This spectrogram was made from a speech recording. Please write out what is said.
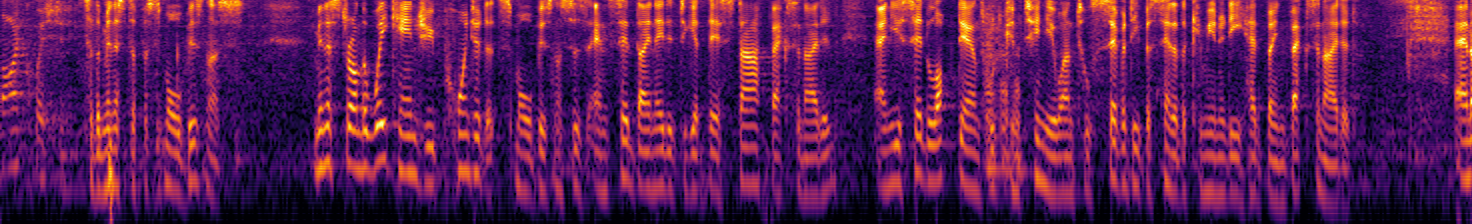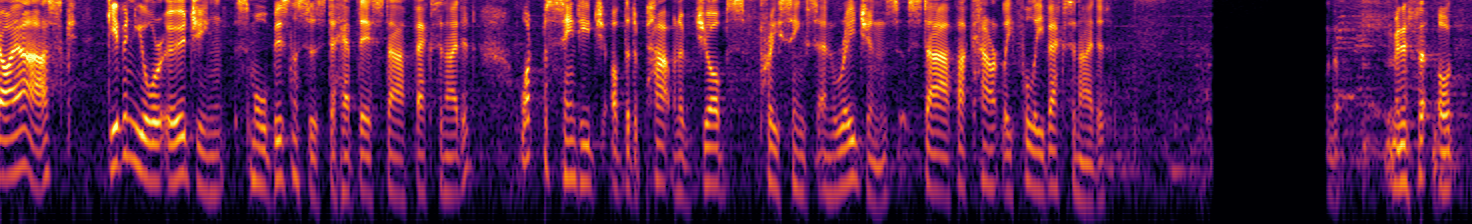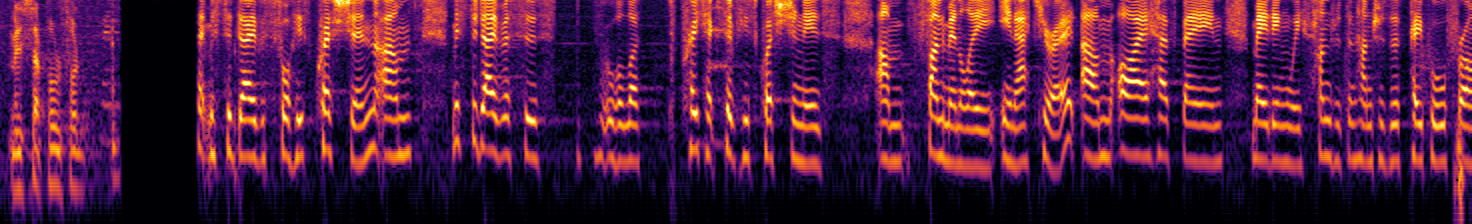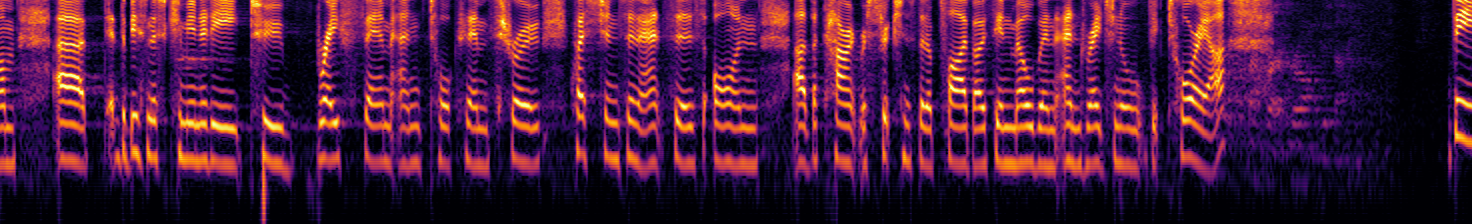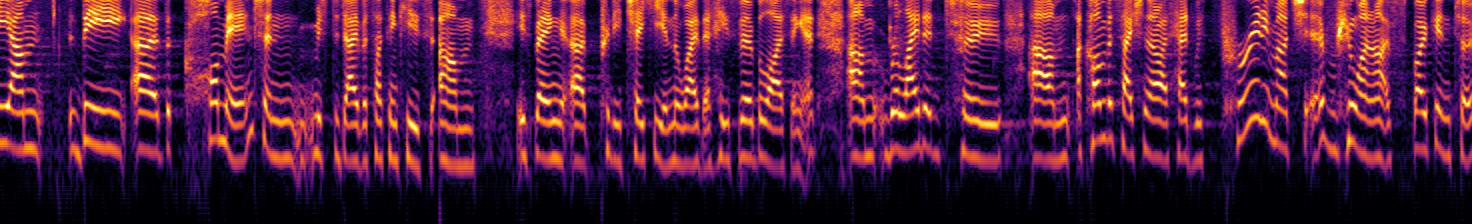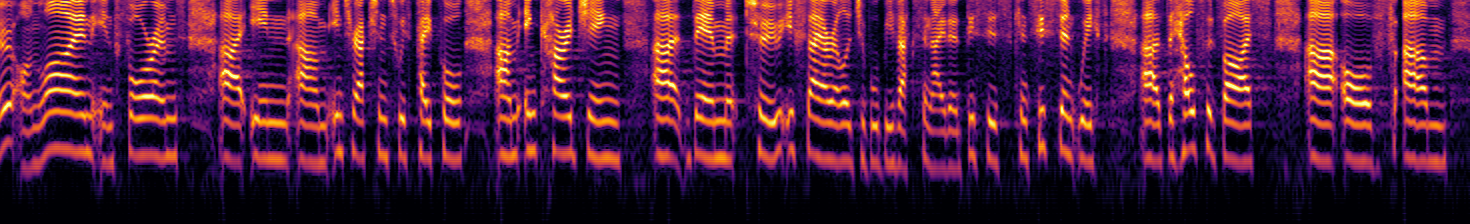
My question is to the Minister for Small Business. Minister, on the weekend you pointed at small businesses and said they needed to get their staff vaccinated and you said lockdowns would continue until 70% of the community had been vaccinated. And I ask, given you're urging small businesses to have their staff vaccinated, what percentage of the Department of Jobs, Precincts and Regions staff are currently fully vaccinated? Minister, oh, Minister Pulford. Thank Mr Davis for his question. Um, Mr Davis's, well, the pretext of his question is um, fundamentally inaccurate. Um, I have been meeting with hundreds and hundreds of people from uh, the business community to brief them and talk them through questions and answers on uh, the current restrictions that apply both in Melbourne and regional Victoria. The, um, the, uh, the comment, and Mr Davis, I think, is, um, is being uh, pretty cheeky in the way that he's verbalising it, um, related to um, a conversation that I've had with pretty much everyone I've spoken to online, in forums, uh, in um, interactions with people, um, encouraging uh, them to, if they are eligible, be vaccinated. This is consistent with uh, the health advice uh, of,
